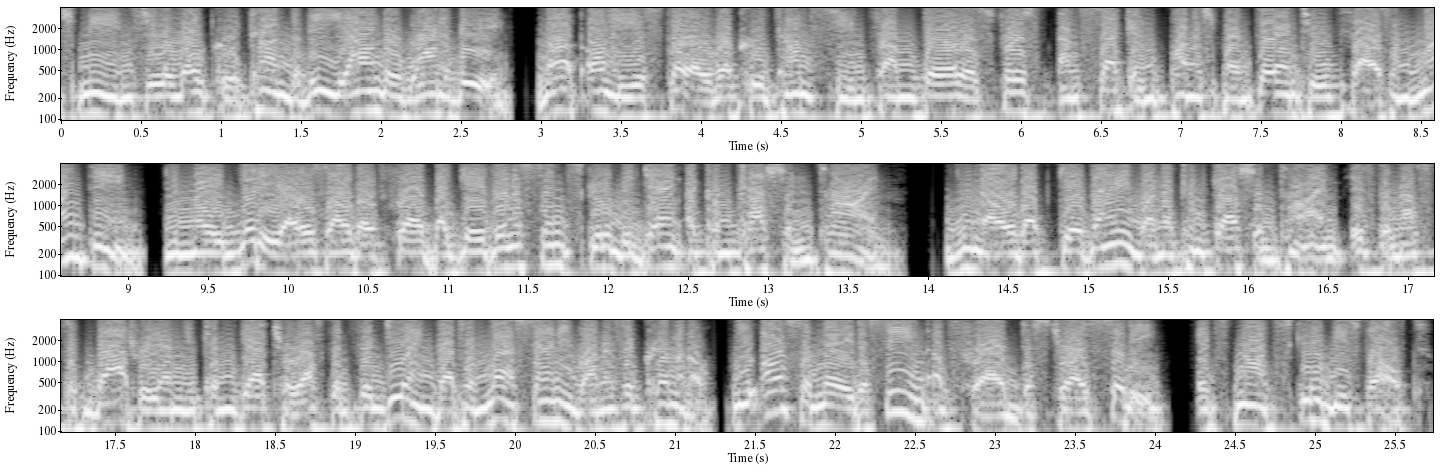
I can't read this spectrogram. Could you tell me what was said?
which means you're Roku Kinda Yonder wannabe. Not only you stole Roku Kan's scene from Dora's first and second Punishment Day in 2019, you made videos out of Fred that gave innocent Scooby Gang a concussion time. You know that give anyone a concussion time is domestic battery and you can get arrested for doing that unless anyone is a criminal. You also made a scene of Fred destroy city. It's not Scooby's fault.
